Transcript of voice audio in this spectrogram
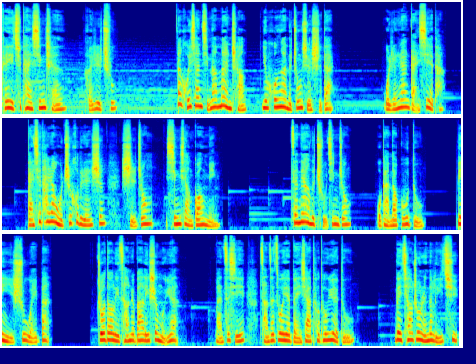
可以去看星辰和日出。但回想起那漫长又昏暗的中学时代，我仍然感谢他，感谢他让我之后的人生始终心向光明。在那样的处境中，我感到孤独。并以书为伴，桌兜里藏着巴黎圣母院，晚自习藏在作业本下偷偷阅读，为敲钟人的离去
